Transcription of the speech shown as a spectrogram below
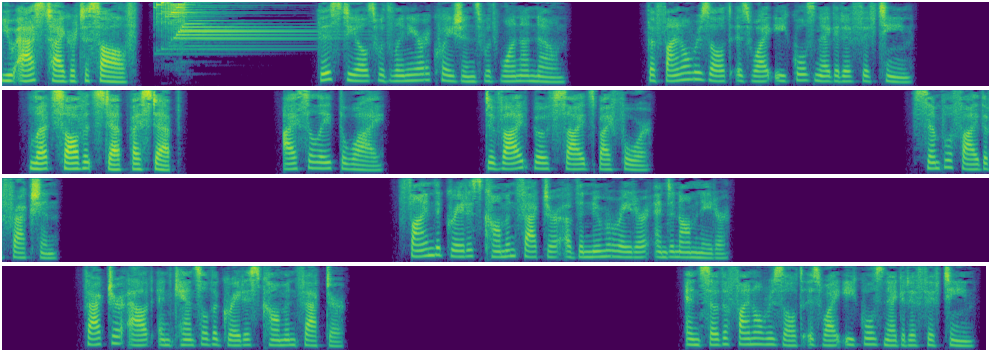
You ask Tiger to solve. This deals with linear equations with one unknown. The final result is y equals negative 15. Let's solve it step by step. Isolate the y. Divide both sides by 4. Simplify the fraction. Find the greatest common factor of the numerator and denominator. Factor out and cancel the greatest common factor. And so the final result is y equals negative 15.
